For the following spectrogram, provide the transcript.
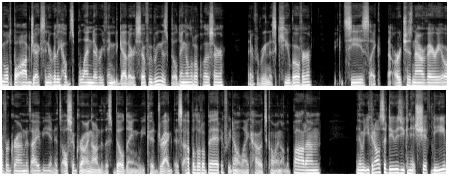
multiple objects and it really helps blend everything together. So if we bring this building a little closer, and if we bring this cube over, you can see is like the arch is now very overgrown with ivy and it's also growing onto this building. We could drag this up a little bit if we don't like how it's going on the bottom. And then what you can also do is you can hit Shift D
